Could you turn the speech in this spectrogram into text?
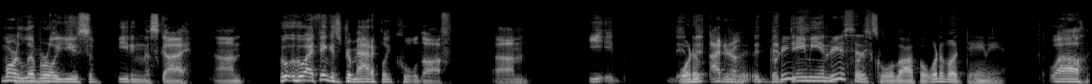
more mm-hmm. liberal use of beating this guy, um, who who I think has dramatically cooled off. Um, he, what if, I don't know. The, the Priest, Damian Priest has cooled off, but what about Damian? Well,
